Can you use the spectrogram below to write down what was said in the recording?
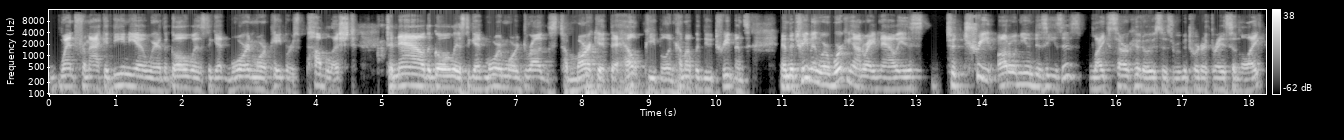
went from academia where the goal was to get more and more papers published to now the goal is to get more and more drugs to market to help people and come up with new treatments. And the treatment we're working on right now is to treat autoimmune diseases like sarcoidosis, rheumatoid arthritis, and the like.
